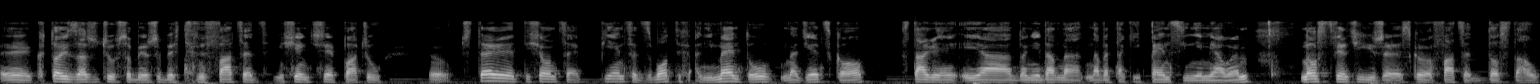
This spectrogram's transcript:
y, ktoś zażyczył sobie, żeby ten facet miesięcznie płacił 4500 no, zł alimentów na dziecko. Stary, ja do niedawna nawet takiej pensji nie miałem. No stwierdzili, że skoro facet dostał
